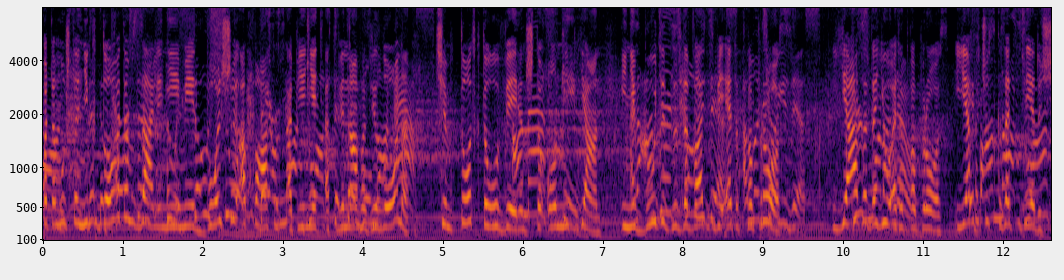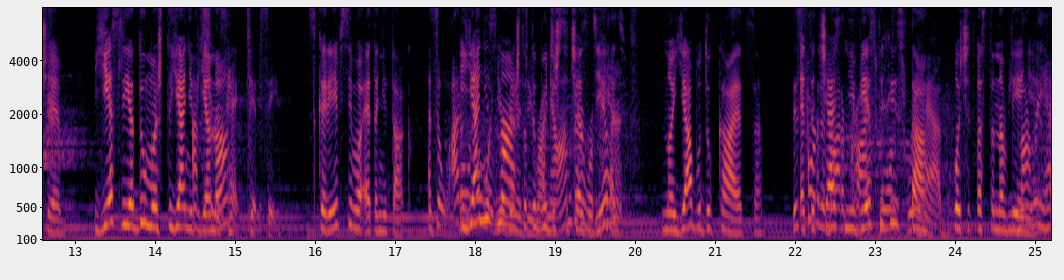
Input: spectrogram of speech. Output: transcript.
Потому что никто в этом зале не имеет большую опасность опьянеть от вина Вавилона, чем тот, кто уверен, что он не пьян и не будет задавать себе этот вопрос. Я задаю этот вопрос, и я хочу сказать следующее. Если я думаю, что я не пьяна, скорее всего, это не так. И я не знаю, что ты будешь сейчас делать, но я буду каяться. Эта часть невесты Христа хочет восстановления.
